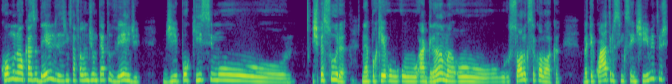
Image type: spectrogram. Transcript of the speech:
Como não é o caso deles, a gente está falando de um teto verde de pouquíssimo espessura, né? Porque o, o, a grama ou o solo que você coloca vai ter 4, 5 centímetros,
